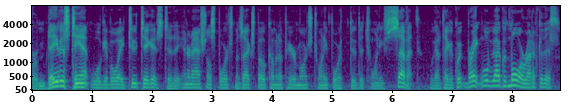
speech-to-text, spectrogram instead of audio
from Davis Tent, we'll give away two tickets to the International Sportsman's Expo coming up here March 24th through the 27th. we got to take a quick break, and we'll be back with more right after this.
